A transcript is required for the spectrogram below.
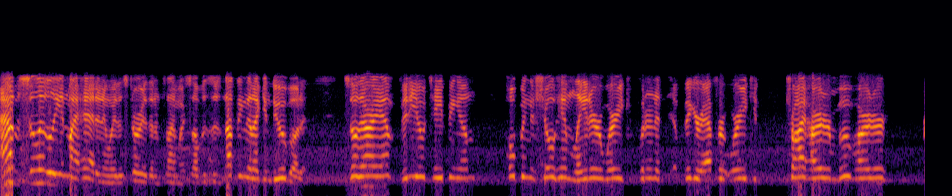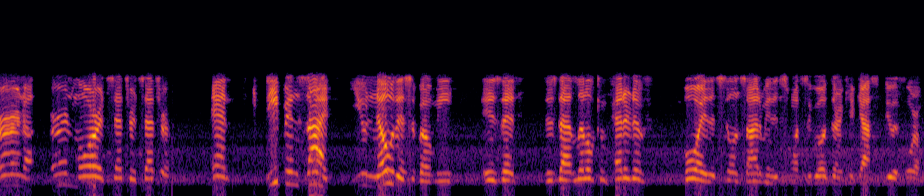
absolutely in my head anyway the story that I'm telling myself is there's nothing that I can do about it. So there I am videotaping him, hoping to show him later where he could put in a, a bigger effort, where he could try harder, move harder, earn a, earn more, etc., etc. And deep inside, you know this about me, is that there's that little competitive boy that's still inside of me that just wants to go out there and kick ass and do it for him.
